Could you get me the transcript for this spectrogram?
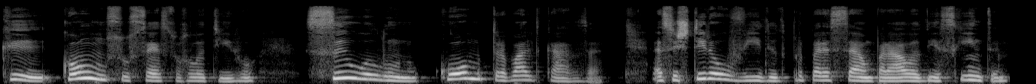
que com um sucesso relativo, se o aluno, como trabalho de casa, assistir ao vídeo de preparação para a aula do dia seguinte,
